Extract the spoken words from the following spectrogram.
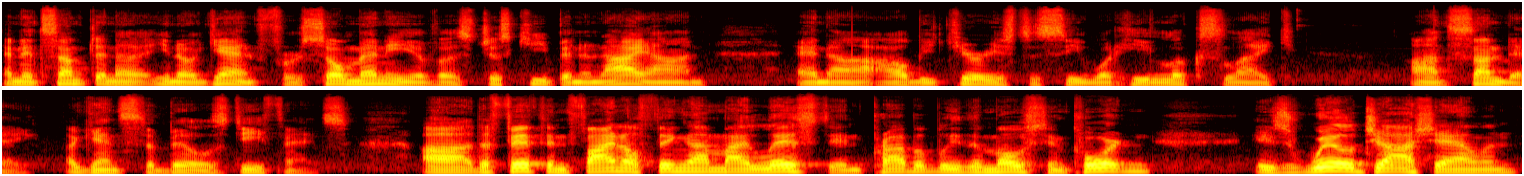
And it's something, uh, you know, again, for so many of us, just keeping an eye on. And uh, I'll be curious to see what he looks like on Sunday against the Bills defense. Uh, the fifth and final thing on my list, and probably the most important, is will Josh Allen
